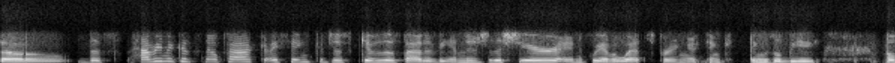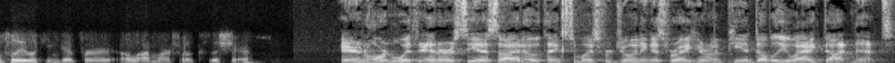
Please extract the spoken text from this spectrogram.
So this having a good snowpack, I think, just gives us that advantage this year. And if we have a wet spring, I think things will be hopefully looking good for a lot more folks this year. Erin Whorton with NRCS Idaho, thanks so much for joining us right here on pnwag.net.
